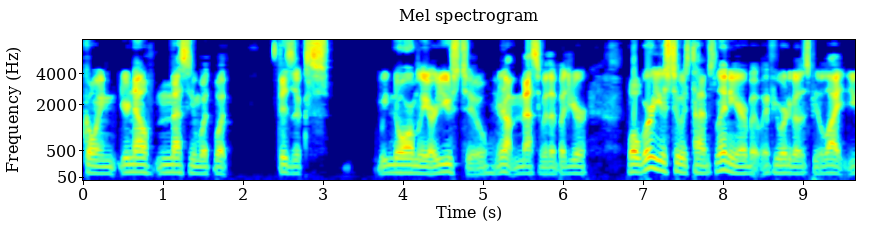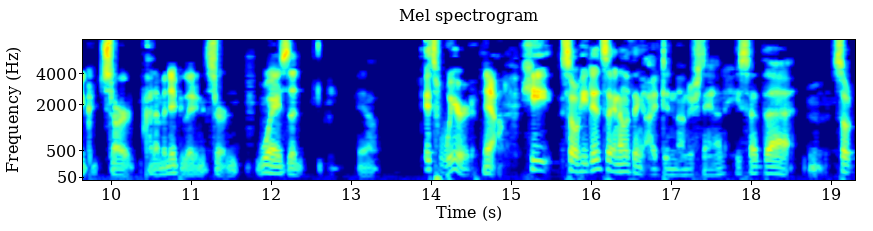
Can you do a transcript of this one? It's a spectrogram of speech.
going, you're now messing with what physics we normally are used to. You're not messing with it, but you're what we're used to is time's linear. But if you were to go to the speed of light, you could start kind of manipulating in certain ways that, you know, It's weird. yeah, He so he did say another thing I didn't understand. He said that Hmm. so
